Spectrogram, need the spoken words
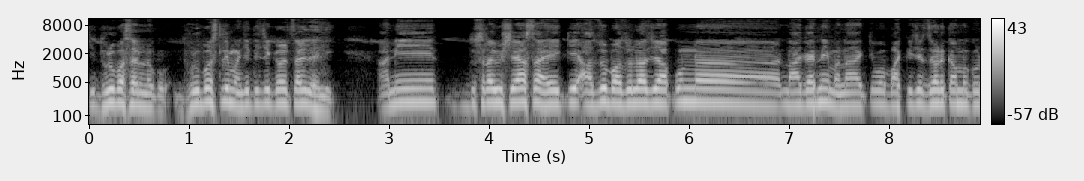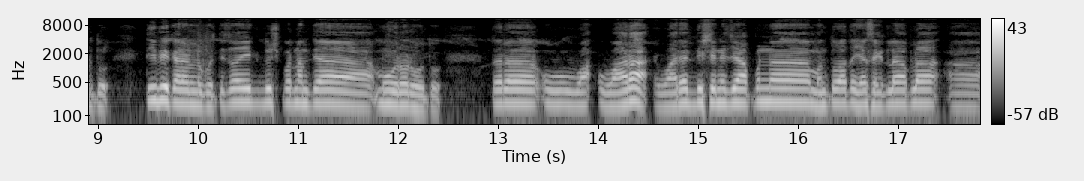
ही धूळ बसायला नको. धूळ बसली म्हणजे तिची गळचाळी झाली. आणि दुसरा विषय असा आहे की आजूबाजूला जे आपण नागरणी नांगरणी म्हणा किंवा बाकीचे जड कामं करतो ते बी करायला नको. त्याचा एक दुष्परिणाम त्या मोहरावर होतो. तर वा वारा वाऱ्यात दिशेने जे आपण म्हणतो आता ह्या साईडला आपला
